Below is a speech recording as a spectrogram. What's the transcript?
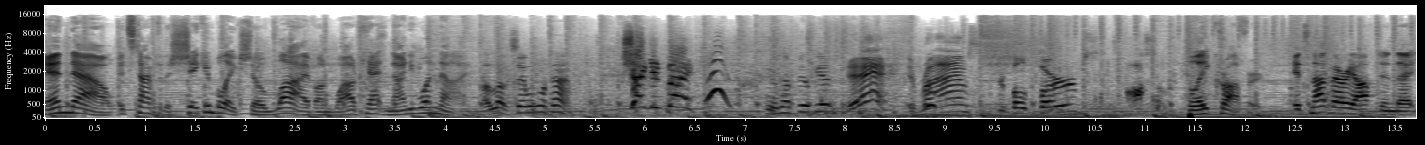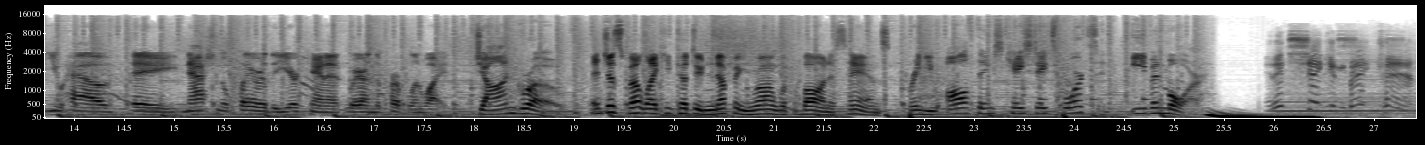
And now it's time for the Shake and Blake Show live on Wildcat 91.9. I love it. Say it one more time. Shake and bake! Does that feel good? Yeah, it rhymes. They're both verbs. Awesome. Blake Crawford, It's not very often that you have a National Player of the Year candidate wearing the purple and white. Jon Grove. It just felt like he could do nothing wrong with the ball in his hands. Bring you all things K State sports and even more. And it's shake and bake time.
